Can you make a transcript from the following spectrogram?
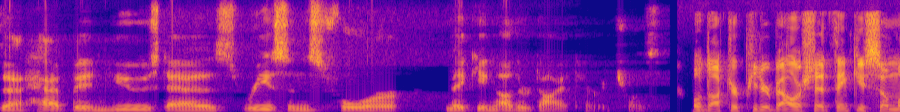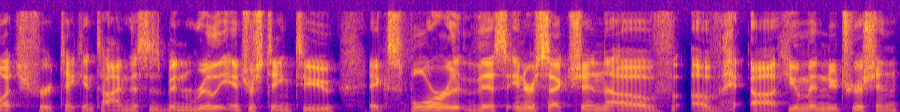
that have been used as reasons for making other dietary choices. Well, Dr. Peter Ballerstedt, thank you so much for taking time. This has been really interesting to explore this intersection of of uh, human nutrition,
